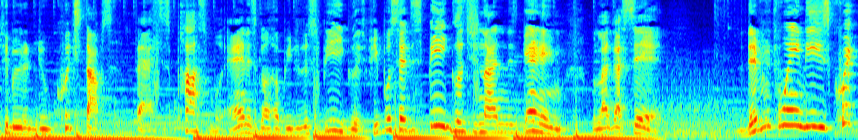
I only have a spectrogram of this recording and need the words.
to be able to do quick stops as fast as possible. And it's gonna help you do the speed glitch. People said the speed glitch is not in this game, but like I said, the difference between these quick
